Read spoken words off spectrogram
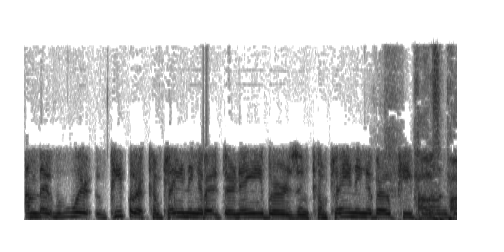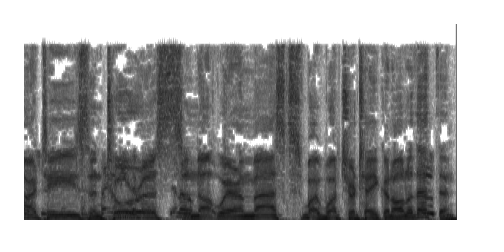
and that people are complaining about their neighbours and complaining about people House parties and about, tourists you know, and not wearing masks. Well, what's your take on all of that then?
